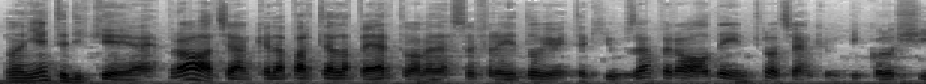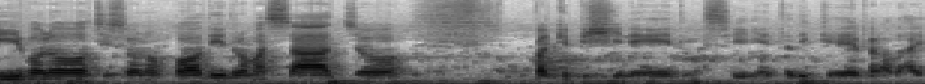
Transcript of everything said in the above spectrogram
non è niente di che, eh. però c'è anche la parte all'aperto, vabbè adesso è freddo, ovviamente è chiusa, però dentro c'è anche un piccolo scivolo, ci sono un po' di idromassaggio, qualche piscinetto, ma sì, niente di che, però dai,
